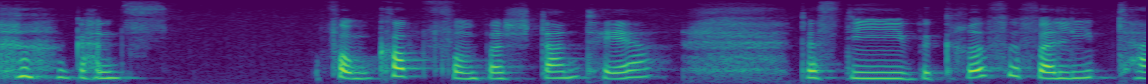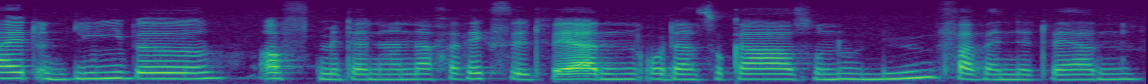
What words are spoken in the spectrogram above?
ganz vom Kopf, vom Verstand her, dass die Begriffe Verliebtheit und Liebe oft miteinander verwechselt werden oder sogar synonym verwendet werden.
